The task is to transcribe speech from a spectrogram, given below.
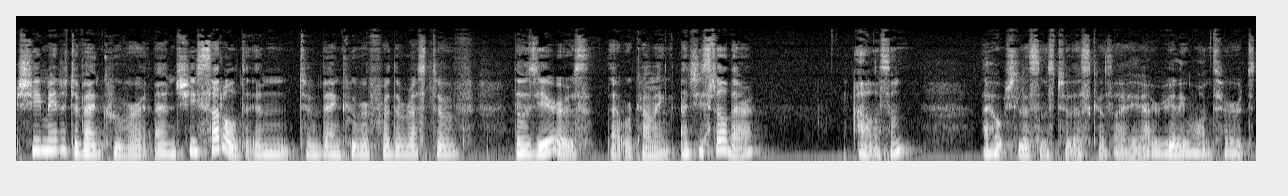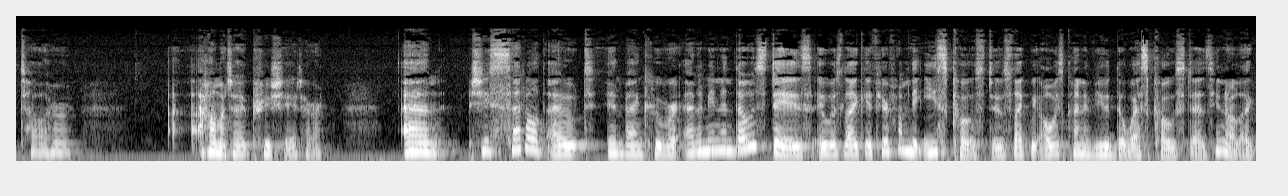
she made it to Vancouver and she settled into Vancouver for the rest of those years that were coming. And she's still there, Allison. I hope she listens to this because I, I really want her to tell her uh, how much I appreciate her. And she settled out in Vancouver. And I mean, in those days, it was like if you're from the East Coast, it was like we always kind of viewed the West Coast as, you know, like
